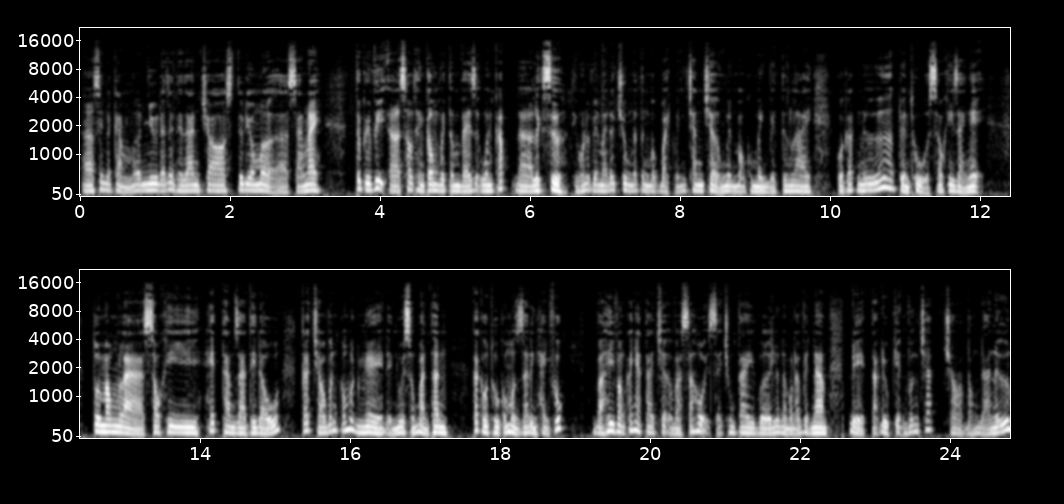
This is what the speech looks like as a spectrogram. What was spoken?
à, xin được cảm ơn Như đã dành thời gian cho Studio Mở à, sáng nay. Thưa quý vị, à, sau thành công với tấm vé dự World Cup à, lịch sử thì huấn luyện viên Mai Đức trung đã từng bộc bạch với những chăn trở nguyện vọng của mình về tương lai của các nữ tuyển thủ sau khi giải nghệ. Tôi mong là sau khi hết tham gia thi đấu, các cháu vẫn có một nghề để nuôi sống bản thân, các cầu thủ có một gia đình hạnh phúc và hy vọng các nhà tài trợ và xã hội sẽ chung tay với Liên đoàn bóng đá Việt Nam để tạo điều kiện vững chắc cho bóng đá nữ.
